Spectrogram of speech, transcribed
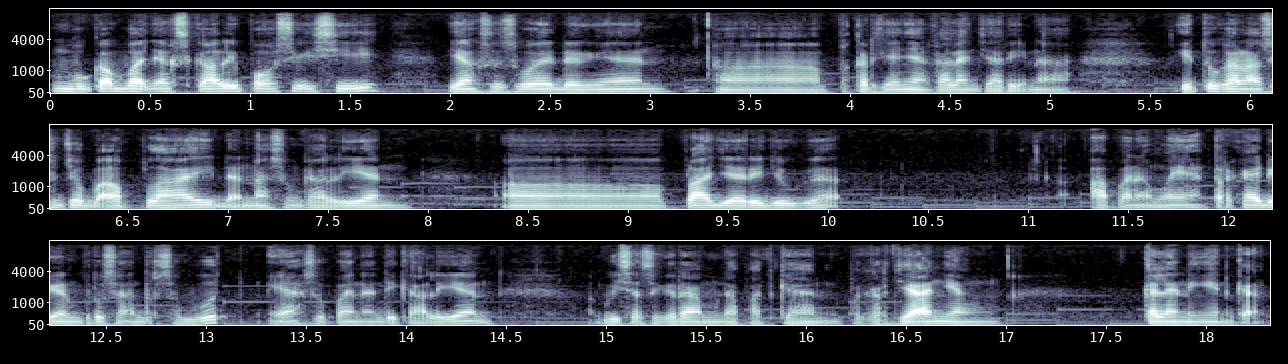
Membuka banyak sekali posisi yang sesuai dengan uh, pekerjaan yang kalian cari. Nah, itu kalian langsung coba apply dan langsung kalian uh, pelajari juga apa namanya terkait dengan perusahaan tersebut ya supaya nanti kalian bisa segera mendapatkan pekerjaan yang kalian inginkan.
